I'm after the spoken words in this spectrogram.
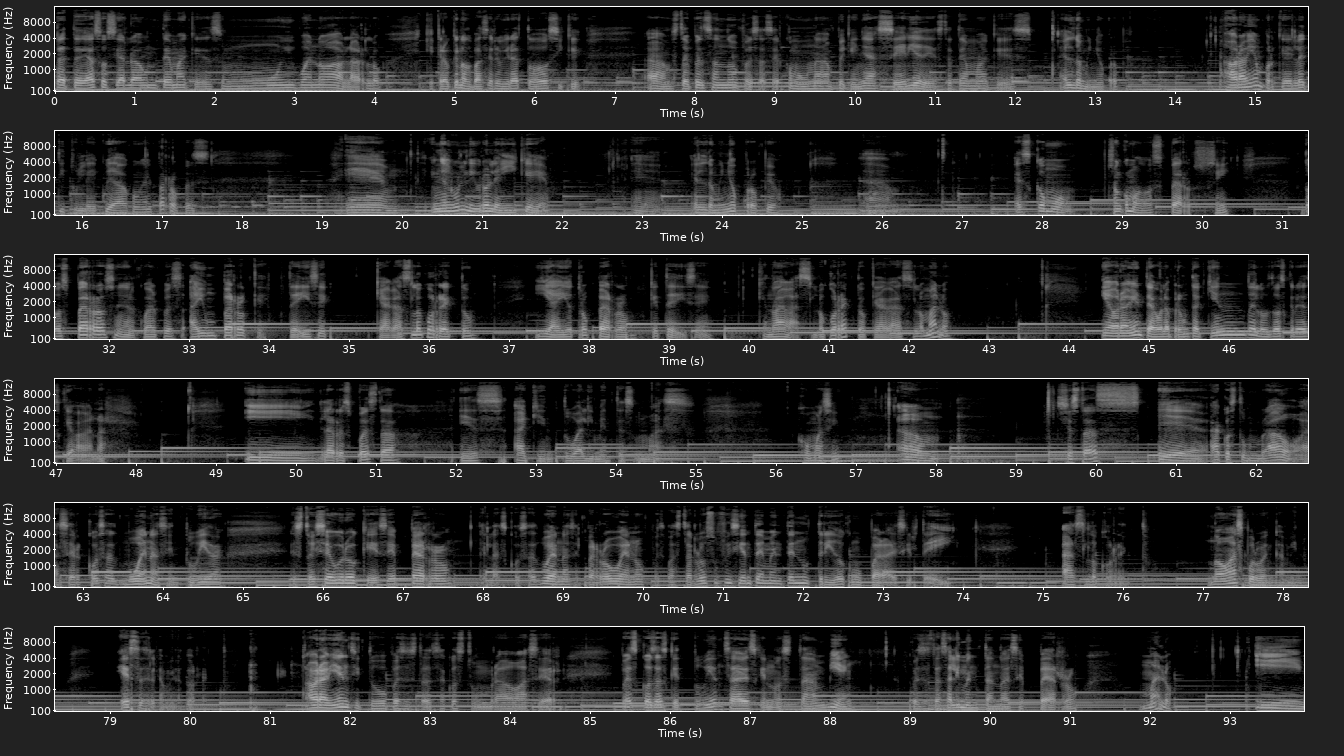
traté de asociarlo a un tema que es muy bueno hablarlo, que creo que nos va a servir a todos y que estoy pensando pues hacer como una pequeña serie de este tema que es el dominio propio. Ahora bien, ¿por qué le titulé Cuidado con el perro? Pues eh, en algún libro leí que el dominio propio es como, son como dos perros, ¿sí? Dos perros en el cual pues hay un perro que te dice que hagas lo correcto y hay otro perro que te dice que no hagas lo correcto, que hagas lo malo. Y ahora bien, te hago la pregunta, ¿quién de los dos crees que va a ganar? Y la respuesta es a quien tú alimentes más. ¿Cómo así? si estás eh, acostumbrado a hacer cosas buenas en tu vida, estoy seguro que ese perro de las cosas buenas, el perro bueno, pues va a estar lo suficientemente nutrido como para decirte, hey, haz lo correcto. No vas por buen camino. Este es el camino correcto. Ahora bien, si tú pues estás acostumbrado a hacer pues cosas que tú bien sabes que no están bien, pues estás alimentando a ese perro malo. Y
